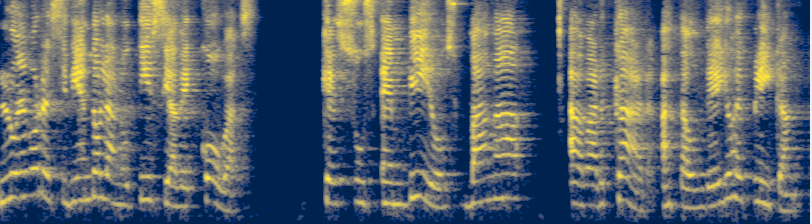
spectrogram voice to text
luego recibiendo la noticia de COVAX que sus envíos van a abarcar, hasta donde ellos explican,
